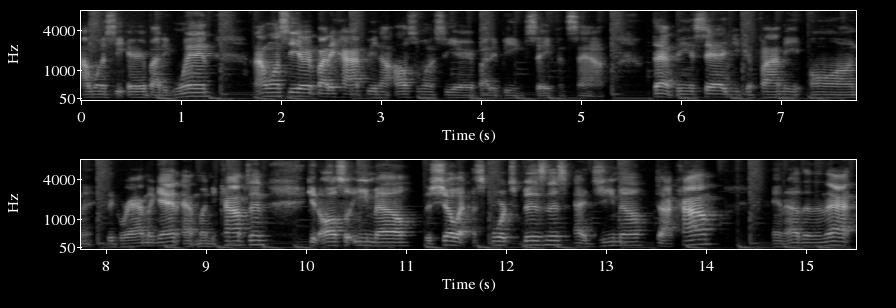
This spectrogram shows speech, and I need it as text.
I want to see everybody win. And I want to see everybody happy, and I also want to see everybody being safe and sound. That being said, you can find me on the gram again at Money Compton. You can also email the show at sportsbusiness at gmail.com. And other than that,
